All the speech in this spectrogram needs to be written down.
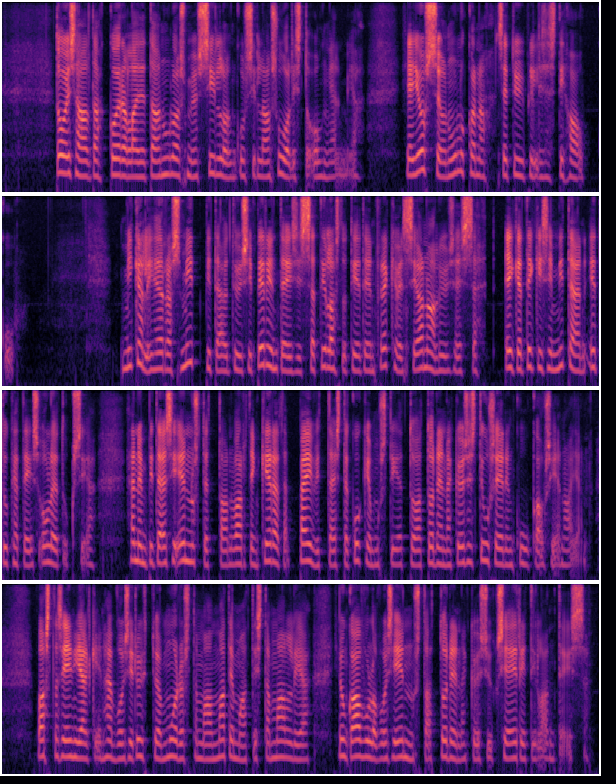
Toisaalta koira laitetaan ulos myös silloin, kun sillä on suolisto-ongelmia. Ja jos se on ulkona, se tyypillisesti haukkuu. Mikäli herra Smith pitäytyisi perinteisissä tilastotieteen frekvenssianalyyseissä eikä tekisi mitään etukäteisoletuksia, hänen pitäisi ennustettaan varten kerätä päivittäistä kokemustietoa todennäköisesti useiden kuukausien ajan. Vasta sen jälkeen hän voisi ryhtyä muodostamaan matemaattista mallia, jonka avulla voisi ennustaa todennäköisyyksiä eri tilanteissa –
